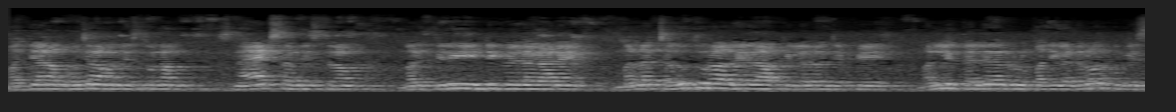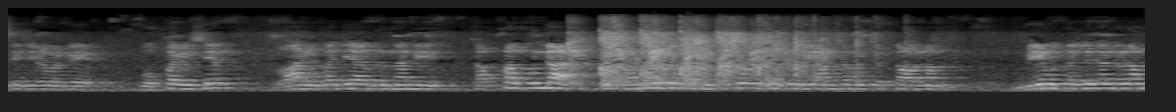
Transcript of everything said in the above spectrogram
మధ్యాహ్నం భోజనం అందిస్తున్నాం స్నాక్స్ అందిస్తున్నాం. మరి తిరిగి ఇంటికి వెళ్ళగానే మళ్ళీ చదువుతురా లేదా పిల్లలు అని చెప్పి మళ్ళీ తల్లిదండ్రులు పది గంటల వరకు మెసేజ్ చేయడం అంటే గొప్ప విషయం. వారి ఉపాధ్యాయ బృందాన్ని తప్పకుండా అంశం అని చెప్తా ఉన్నాం. మేము తల్లిదండ్రులం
